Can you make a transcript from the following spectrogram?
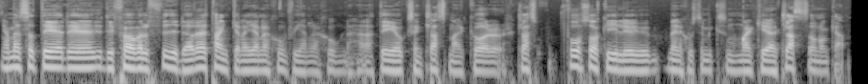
Ja, men så att det, det, det för väl vidare tankarna generation för generation här. Att det är också en klassmarkör. Klass, få saker gillar ju människor så mycket som markerar klass om de kan.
